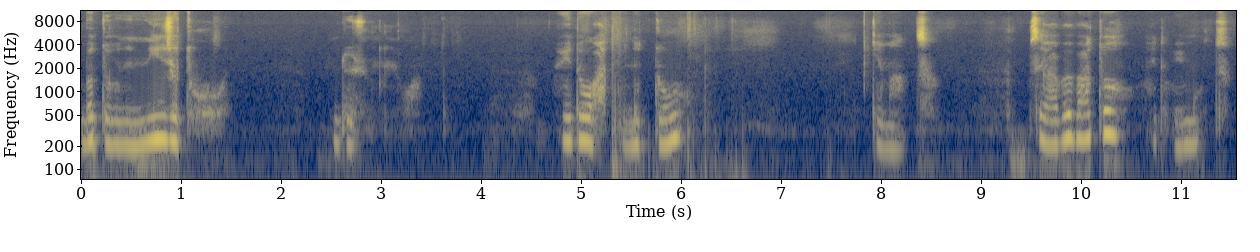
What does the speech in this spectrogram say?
بده من النينجا تو. ندوس من الوان هيدا واحد من التو. chiamato. Se aveva dato, è dovevo.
